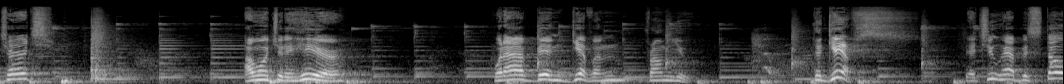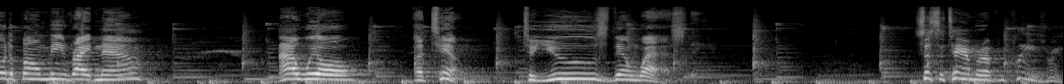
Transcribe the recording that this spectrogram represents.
Church, I want you to hear what I've been given from you. The gifts that you have bestowed upon me right now, I will attempt to use them wisely. Sister Tamara, please read.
